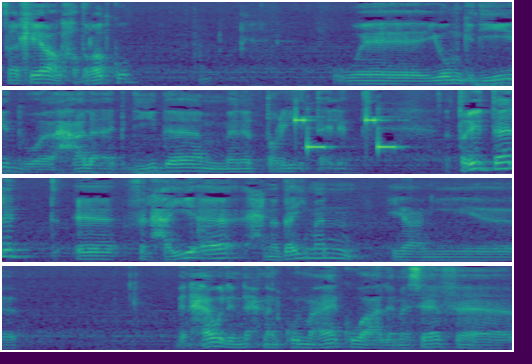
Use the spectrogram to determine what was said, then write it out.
مساء الخير على حضراتكم. ويوم جديد وحلقة جديدة من الطريق الثالث الطريق الثالث آه، في الحقيقة إحنا دايما يعني آه، بنحاول إن إحنا نكون معاكم على مسافة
